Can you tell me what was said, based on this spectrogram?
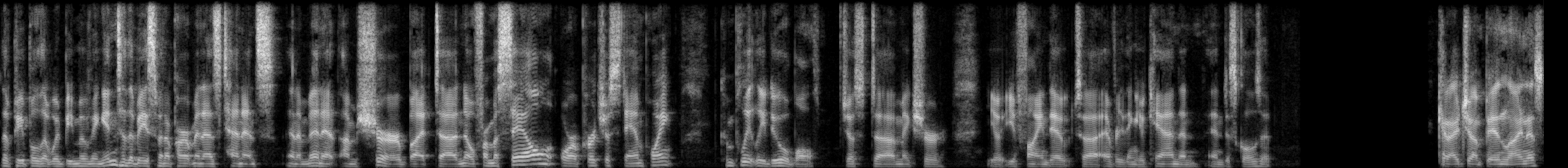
the people that would be moving into the basement apartment as tenants in a minute, I'm sure. But uh, no, from a sale or a purchase standpoint, completely doable. Just uh, make sure you, you find out uh, everything you can and, and disclose it. Can I jump in, Linas?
